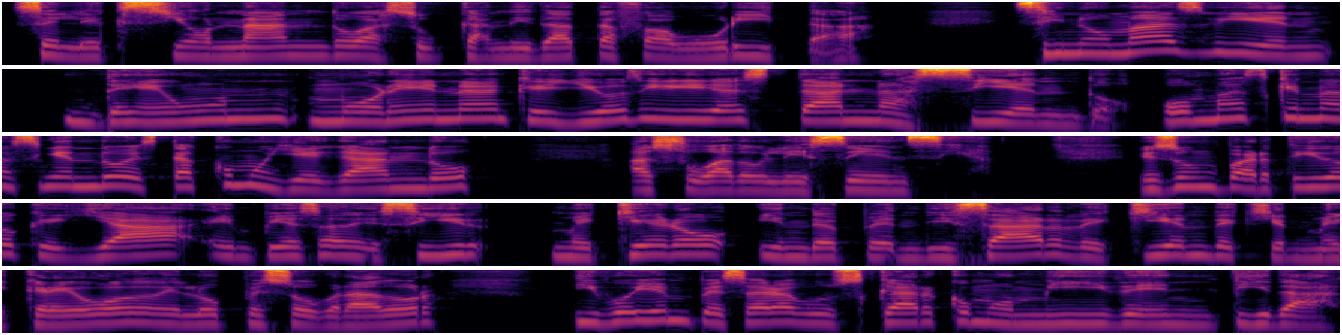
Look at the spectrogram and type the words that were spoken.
seleccionando a su candidata favorita, sino más bien de un Morena que yo diría está naciendo, o más que naciendo, está como llegando a su adolescencia. Es un partido que ya empieza a decir, me quiero independizar de quién, de quien me creó, de López Obrador, y voy a empezar a buscar como mi identidad.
